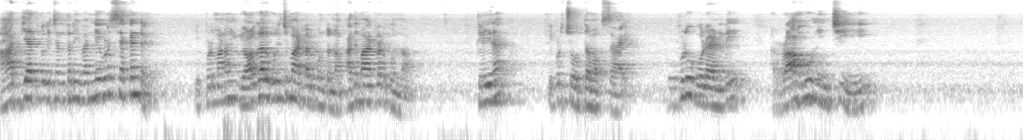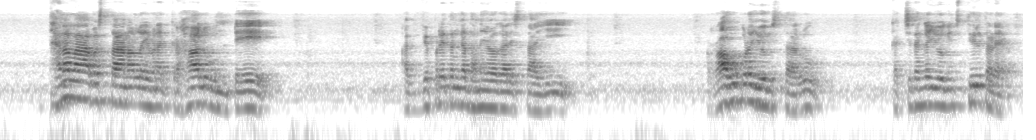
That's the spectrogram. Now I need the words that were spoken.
ఆధ్యాత్మిక చింతన ఇవన్నీ కూడా సెకండరీ ఇప్పుడు మనం యోగాల గురించి మాట్లాడుకుంటున్నాం. అది మాట్లాడుకుందాం. క్లియరా ఇప్పుడు చూద్దాం ఒకసారి. ఇప్పుడు కూడా అండి రాహు నుంచి ధనలాభ స్థానంలో ఏమైనా గ్రహాలు ఉంటే అవి విపరీతంగా ధనయోగాలు ఇస్తాయి. రాహు కూడా యోగిస్తారు. ఖచ్చితంగా యోగించి తీరుతాడు.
